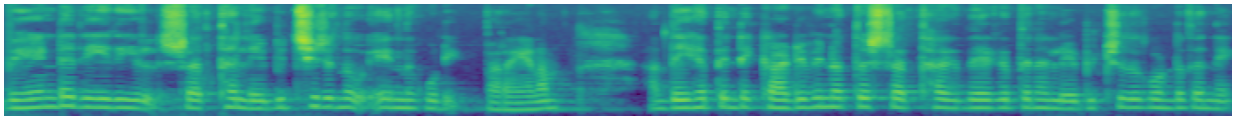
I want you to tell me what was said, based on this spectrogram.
വേണ്ട രീതിയിൽ ശ്രദ്ധ ലഭിച്ചിരുന്നു എന്ന് കൂടി പറയണം. അദ്ദേഹത്തിന്റെ കഴിവിനൊത്ത ശ്രദ്ധ അദ്ദേഹത്തിന് ലഭിച്ചതുകൊണ്ട് തന്നെ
